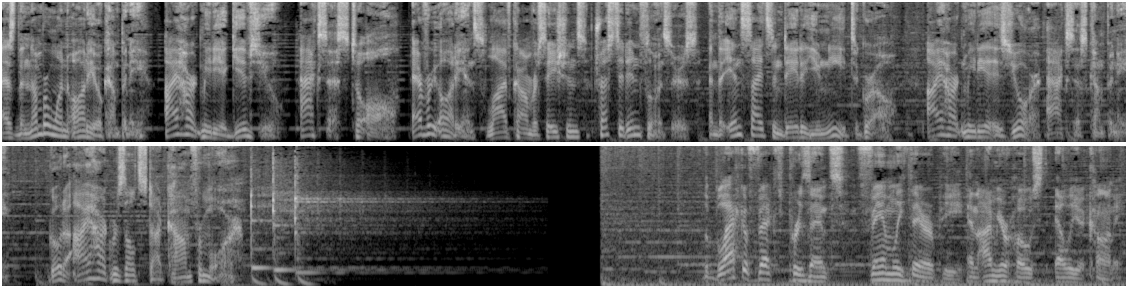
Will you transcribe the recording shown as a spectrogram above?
As the number one audio company, iHeartMedia gives you access to all. Every audience, live conversations, trusted influencers, and the insights and data you need to grow. iHeartMedia is your access company. Go to iHeartResults.com for more. The Black Effect presents Family Therapy, and I'm your host, Elliott Connie.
